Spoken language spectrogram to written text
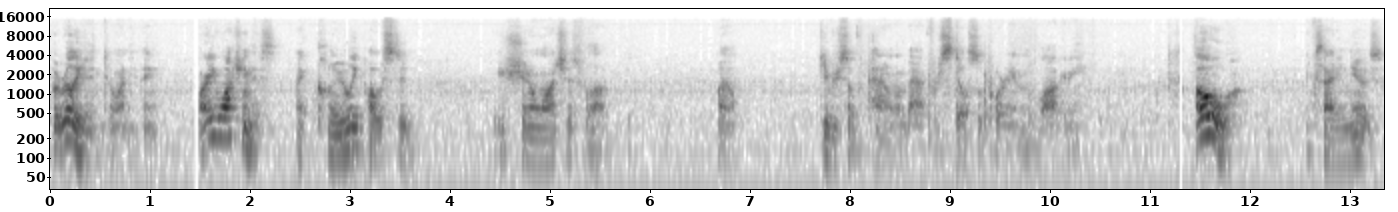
But really didn't do anything. Why are you watching this? I clearly posted. You shouldn't watch this vlog. Well, give yourself a pat on the back for still supporting the vloggity. Oh! Exciting news.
